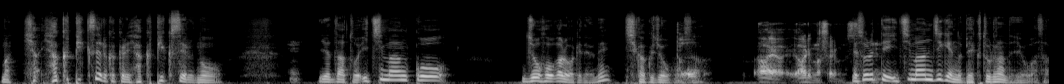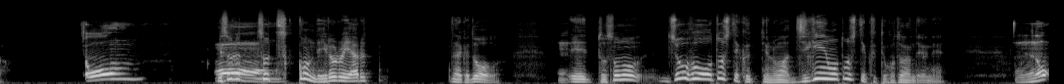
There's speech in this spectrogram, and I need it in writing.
まあ、100, 100ピクセルかける100ピクセルのうん、いや、だと1万個情報があるわけだよね。視覚情報さ。はいはい。ありますあります。で、それって1万次元のベクトルなんだよ、要はさ。おーん。で、それ、それ突っ込んでいろいろやるんだけど、うんえっ、と、その情報を落としていくっていうのは次元を落としていくってことなんだよね。の、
